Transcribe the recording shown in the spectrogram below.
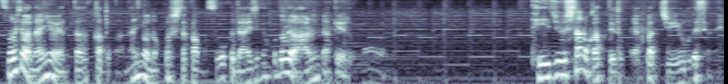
その人が何をやったかとか何を残したかもすごく大事なことではあるんだけれども、定住したのかっていうところやっぱ重要ですよね。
